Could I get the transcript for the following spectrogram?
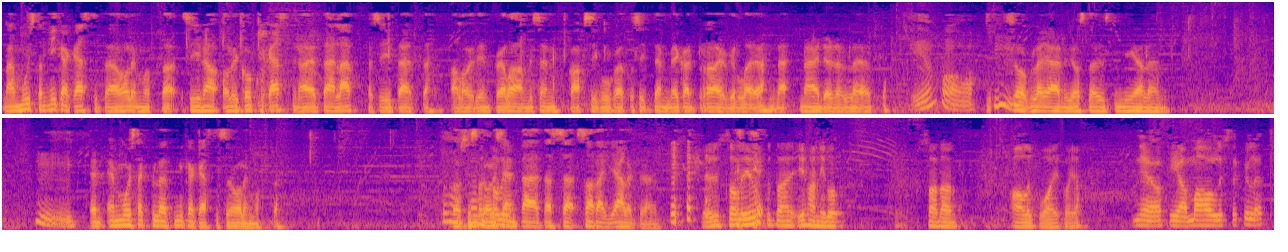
mä en muista mikä kästi tää oli, mutta siinä oli koko kästin ajan tää läppä siitä, että aloitin pelaamisen kaksi kuukautta sitten Mega Drivella ja nä- näin edelleen, että Joo. Hmm. Se on kyllä jäänyt jostain just mieleen. Hmm. En, en muista kyllä, että mikä kästi se oli, mutta... Oh, se oli sen tää tässä sadan jälkeen. ja siis se oli just jotain ihan niinku sadan alkuaikoja. Joo, ihan mahdollista kyllä. Että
